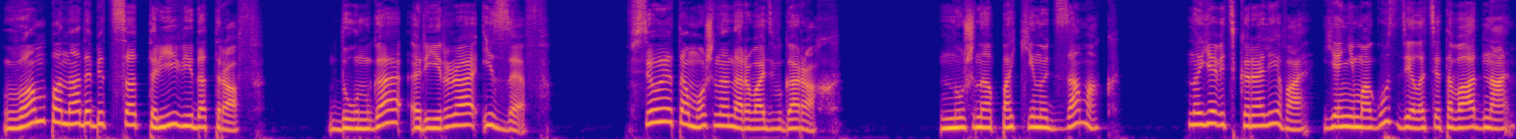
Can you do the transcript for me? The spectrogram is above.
Вам понадобится три вида трав – Дунга, Рира и Зев. Все это можно нарвать в горах. Нужно покинуть замок? Но я ведь королева, я не могу сделать этого одна.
